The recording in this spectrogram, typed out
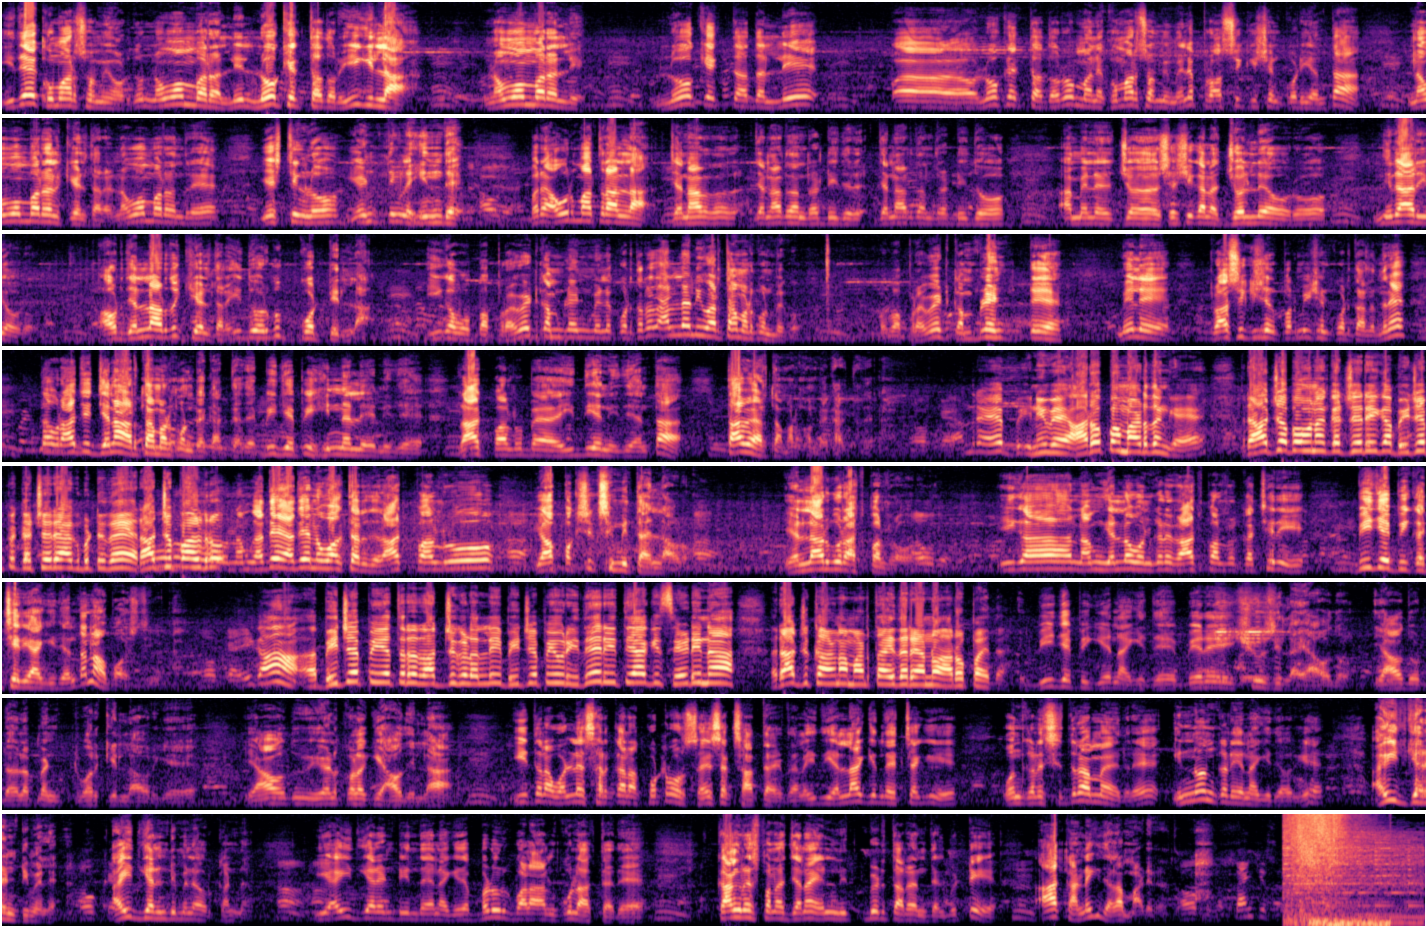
ಇದೇ ಕುಮಾರಸ್ವಾಮಿ ಅವ್ರದ್ದು ನವಂಬರಲ್ಲಿ ಲೋಕಾಯುಕ್ತದವ್ರು ಈಗಿಲ್ಲ. ನವಂಬರಲ್ಲಿ ಲೋಕಾಯುಕ್ತದಲ್ಲಿ ಆ, ಲೋಕಾಯುಕ್ತದವರು ಮನೆ ಕುಮಾರಸ್ವಾಮಿ ಮೇಲೆ ಪ್ರಾಸಿಕ್ಯೂಷನ್ ಕೊಡಿ ಅಂತ ನವಂಬರಲ್ಲಿ ಕೇಳ್ತಾರೆ. ನವಂಬರ್ ಅಂದರೆ ಎಷ್ಟು ತಿಂಗಳು? ಎಂಟು ತಿಂಗಳ ಹಿಂದೆ. ಬರೀ ಅವ್ರು ಮಾತ್ರ ಅಲ್ಲ, ಜನಾರ್ದನ್ ಜನಾರ್ದನ್ ರೆಡ್ಡಿ ಜನಾರ್ದನ್ ರೆಡ್ಡಿದು, ಆಮೇಲೆ ಜ, ಶಶಿಕಲಾ ಜೊಲ್ಲೆ ಅವರು, ನಿರಾರಿ ಅವರು ಅವ್ರದ್ದೆಲ್ಲರದು ಕೇಳ್ತಾರೆ. ಇದುವರೆಗೂ ಕೊಟ್ಟಿಲ್ಲ. ಈಗ ಒಬ್ಬ ಪ್ರೈವೇಟ್ ಕಂಪ್ಲೇಂಟ್ ಮೇಲೆ ಕೊಡ್ತಾರೆ. ಅಲ್ಲ ನೀವು ಅರ್ಥ ಮಾಡ್ಕೊಳ್ಬೇಕು. ಒಬ್ಬ ಪ್ರೈವೇಟ್ ಕಂಪ್ಲೇಂಟ್ ಮೇಲೆ ಪ್ರಾಸಿಕ್ಯೂಷನ್ ಪರ್ಮಿಷನ್ ಕೊಡ್ತಾರೆ ಅಂದರೆ ನಾವು ರಾಜ್ಯದ ಜನ ಅರ್ಥ ಮಾಡ್ಕೊಳ್ಬೇಕಾಗ್ತದೆ. ಬಿ ಜೆ ಪಿ ಹಿನ್ನೆಲೆ ಏನಿದೆ ರಾಜ್ಪಾಲರು ಬೆ ಇದೇನಿದೆ ಅಂತ ತಾವೇ ಅರ್ಥ ಮಾಡ್ಕೊಳ್ಬೇಕಾಗ್ತದೆ. ಅಂದರೆ ಬಿ- ನೀವೇ ಆರೋಪ ಮಾಡ್ದಂಗೆ ರಾಜಭವನ ಕಚೇರಿ ಈಗ ಬಿಜೆಪಿ ಕಚೇರಿ ಆಗಿಬಿಟ್ಟಿದೆ. ರಾಜ್ಯಪಾಲರು ನಮ್ಗೆ ಅದೇ ಅದೇ ನೋವಾಗ್ತಾ ಇರೋದು. ರಾಜ್ಪಾಲರು ಯಾವ ಪಕ್ಷಕ್ಕೆ ಸೀಮಿತ ಇಲ್ಲ ಅವರು. ಎಲ್ಲರಿಗೂ ರಾಜ್ಪಾಲರು ಅವರು. ಈಗ ನಮಗೆಲ್ಲ ಒಂದು ಕಡೆ ರಾಜ್ಪಾಲರ ಕಚೇರಿ ಬಿ ಜೆ ಪಿ ಕಚೇರಿ ಆಗಿದೆ ಅಂತ ನಾವು ಭಾವಿಸ್ತೀವಿ. ಈಗ ಬಿಜೆಪಿಯೇತರ ರಾಜ್ಯಗಳಲ್ಲಿ ಬಿಜೆಪಿಯವರು ಇದೇ ರೀತಿಯಾಗಿ ಸೇಡಿನ ರಾಜಕಾರಣ ಮಾಡ್ತಾ ಇದ್ದಾರೆ ಅನ್ನೋ ಆರೋಪ ಇದೆ. ಬಿ ಜೆ ಪಿಗೆ ಏನಾಗಿದೆ? ಬೇರೆ ಇಶ್ಯೂಸ್ ಇಲ್ಲ ಯಾವುದು. ಯಾವುದು ಡೆವಲಪ್ಮೆಂಟ್ ವರ್ಕ್ ಇಲ್ಲ ಅವ್ರಿಗೆ. ಯಾವುದು ಹೇಳ್ಕೊಳ್ಳೋಕ್ಕೆ ಯಾವುದಿಲ್ಲ. ಈ ಥರ ಒಳ್ಳೆ ಸರ್ಕಾರ ಕೊಟ್ಟರು ಅವ್ರು ಸಹಿಸಕ್ಕೆ ಸಾಧ್ಯ ಆಗ್ತಾಯಿಲ್ಲ ಇದು ಎಲ್ಲಕ್ಕಿಂತ ಹೆಚ್ಚಾಗಿ ಒಂದು ಕಡೆ ಸಿದ್ದರಾಮಯ್ಯ ಇದ್ದರೆ ಇನ್ನೊಂದು ಕಡೆ ಏನಾಗಿದೆ ಅವ್ರಿಗೆ? ಐದು ಗ್ಯಾರಂಟಿ ಮೇಲೆ. ಐದು ಗ್ಯಾರಂಟಿ ಮೇಲೆ ಅವ್ರ ಕಣ್ಣು. ಈ ಐದು ಗ್ಯಾರಂಟಿಯಿಂದ ಏನಾಗಿದೆ? ಬಡವ್ರಿಗೆ ಭಾಳ ಅನುಕೂಲ ಆಗ್ತದೆ ಕಾಂಗ್ರೆಸ್ ಪರ ಜನ ಎಲ್ಲಿ ನಿಂತ್ಬಿಡ್ತಾರೆ ಅಂತ ಹೇಳ್ಬಿಟ್ಟು ಆ ಕಾರಣಕ್ಕೆ ಜನ ಮಾಡಿರೋದು.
